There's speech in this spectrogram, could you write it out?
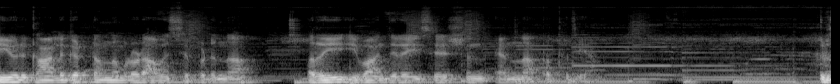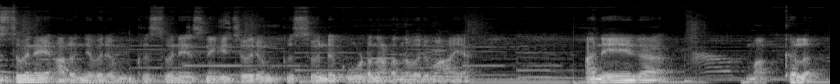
ഈ ഒരു കാലഘട്ടം നമ്മളോട് ആവശ്യപ്പെടുന്ന റീ ഇവാഞ്ചലൈസേഷൻ എന്ന പദ്ധതിയാണ്. ക്രിസ്തുവിനെ അറിഞ്ഞവരും ക്രിസ്തുവിനെ സ്നേഹിച്ചവരും ക്രിസ്തുവിന്റെ കൂടെ നടന്നവരുമായ അനേക മക്കൾ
